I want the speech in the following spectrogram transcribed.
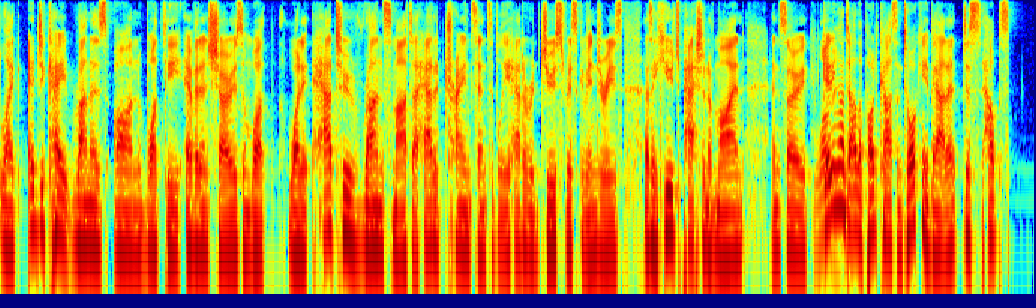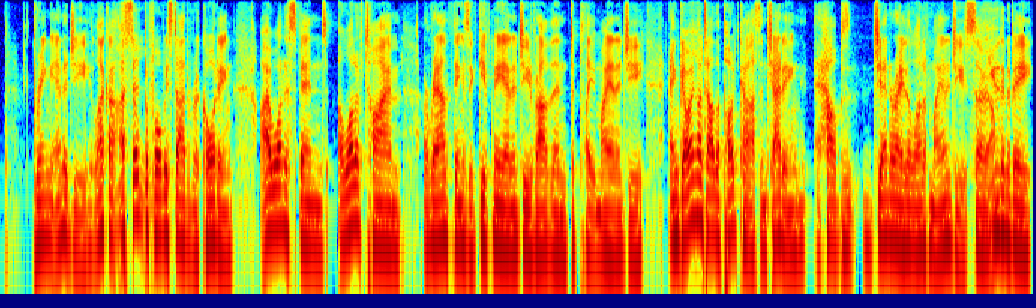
like educate runners on what the evidence shows and what what it, how to run smarter, how to train sensibly, how to reduce risk of injuries. That's a huge passion of mine, and so getting onto other podcasts and talking about it just helps bring energy. Like I, I said before we started recording, I want to spend a lot of time around things that give me energy rather than deplete my energy. And going onto other podcasts and chatting helps generate a lot of my energy. So I'm going to be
